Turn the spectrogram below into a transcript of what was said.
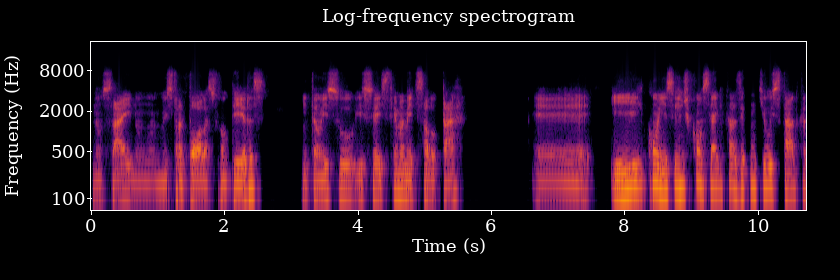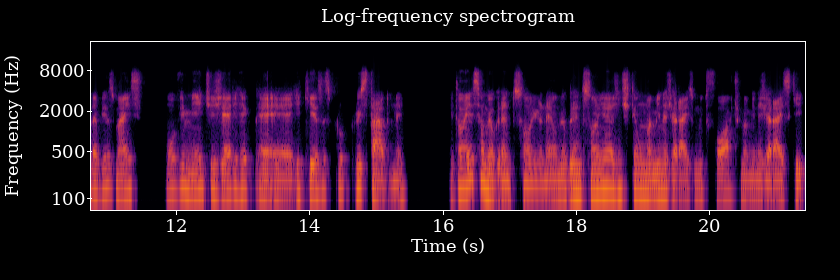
não sai, não, não extrapola as fronteiras. Então, isso, isso é extremamente salutar. É, e com isso a gente consegue fazer com que o Estado cada vez mais movimente e gere é, é, riquezas para o Estado, né? Então esse é o meu grande sonho, né? O meu grande sonho é a gente ter uma Minas Gerais muito forte, uma Minas Gerais que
